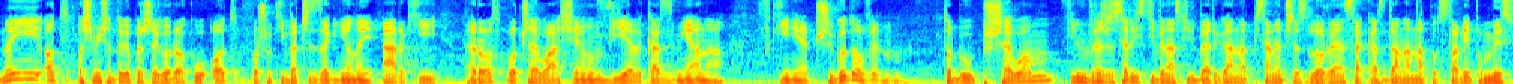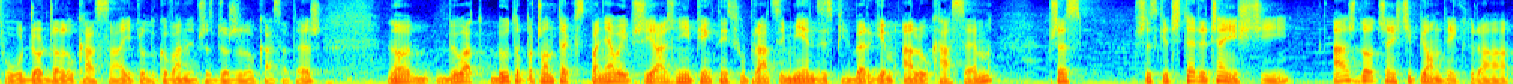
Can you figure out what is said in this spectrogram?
No i od 81 roku, od Poszukiwaczy Zaginionej Arki, rozpoczęła się wielka zmiana w kinie przygodowym. To był przełom, film w reżyserii Stevena Spielberga, napisany przez Lorenza Kasdana na podstawie pomysłu George'a Lucasa i produkowany przez George'a Lucasa też. No, była, był to początek wspaniałej przyjaźni i pięknej współpracy między Spielbergiem a Lucasem przez wszystkie cztery części, aż do części piątej, która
